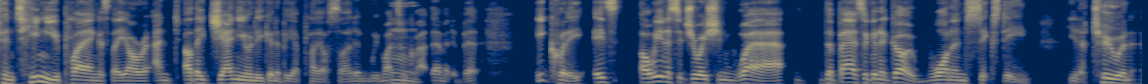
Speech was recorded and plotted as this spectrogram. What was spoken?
continue playing as they are, and are they genuinely going to be a playoff side? And we might talk Mm. about them in a bit. Equally, is are we in a situation where the Bears are going to go one and sixteen? You know, two and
